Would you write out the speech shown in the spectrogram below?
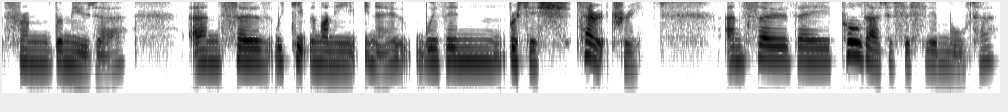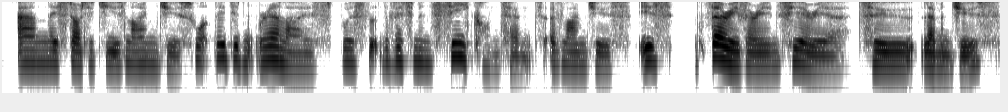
from Bermuda. And so we keep the money, you know, within British territory. And so they pulled out of Sicily and Malta and they started to use lime juice. What they didn't realise was that the vitamin C content of lime juice is very, very inferior to lemon juice.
